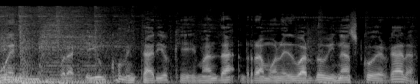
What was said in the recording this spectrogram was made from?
Bueno, por aquí hay un comentario que manda Ramón Eduardo Vinasco Vergara,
